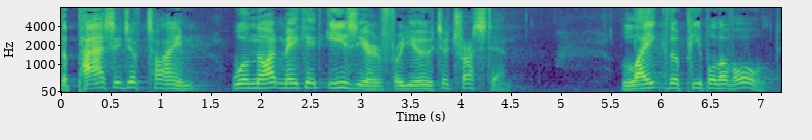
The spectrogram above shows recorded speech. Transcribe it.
the passage of time will not make it easier for you to trust Him. Like the people of old,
